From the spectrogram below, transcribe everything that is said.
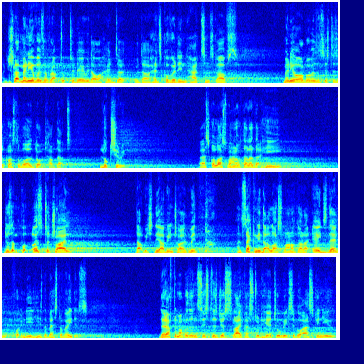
And just like many of us have wrapped up today with our heads, uh, with our heads covered in hats and scarves, many of our brothers and sisters across the world don't have that luxury. I ask Allah subhanahu wa ta'ala that He doesn't put us to trial that which they are being trialed with. And secondly, that Allah subhanahu wa ta'ala aids them, for indeed He is the best of aiders. Thereafter, my brothers and sisters, just like I stood here two weeks ago asking you,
